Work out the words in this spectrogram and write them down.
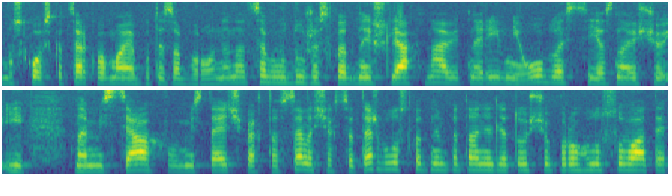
Московська церква має бути заборонена. Це був дуже складний шлях навіть на рівні області. Я знаю, що і на місцях, в містечках та в селищах це теж було складним питанням для того, щоб проголосувати.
